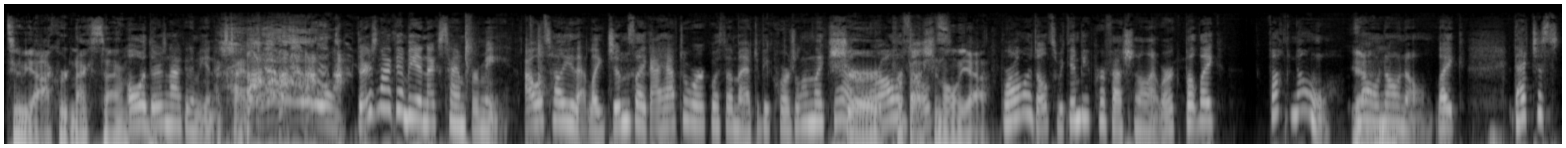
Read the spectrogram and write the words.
It's gonna be awkward next time. Oh, there's not going to be a next time. there's not going to be a next time for me. I will tell you that. Like Jim's like, I have to work with them. I have to be cordial. I'm like, yeah, sure. we're all Professional. Adults. Yeah. We're all adults. We can be professional at work, but like, fuck no, Yeah. no, no, no. Like that just.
